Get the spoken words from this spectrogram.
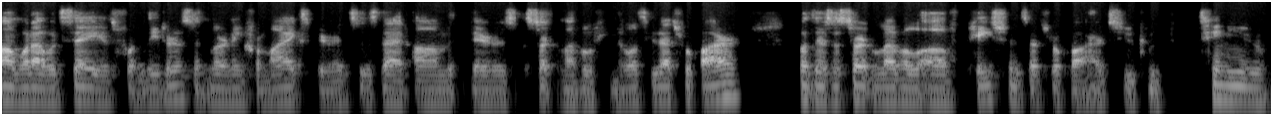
Um, what I would say is for leaders and learning from my experience is that um, there's a certain level of humility that's required but there's a certain level of patience that's required to continue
